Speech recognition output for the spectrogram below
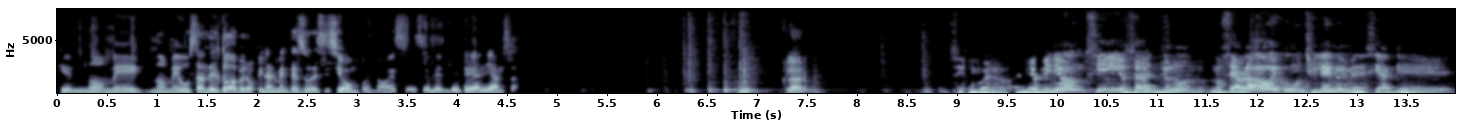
que no, me, no me gustan del todo, pero finalmente es su decisión, pues, ¿no? Es, es el DT de Alianza. claro. Sí, bueno, en mi opinión, sí, o sea, yo no, no sé, hablaba hoy con un chileno y me decía que,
